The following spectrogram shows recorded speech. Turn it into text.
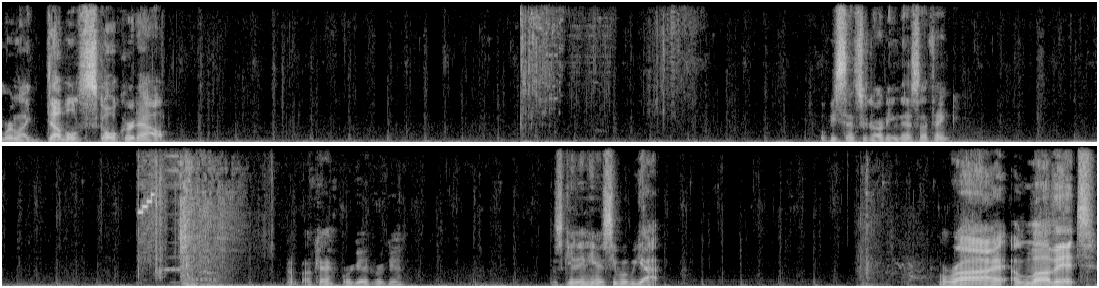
We're like double skulkered out. We'll be sensor darting this, I think. Oh, Okay, we're good, we're good. Let's get in here and see what we got. All right, I love it.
